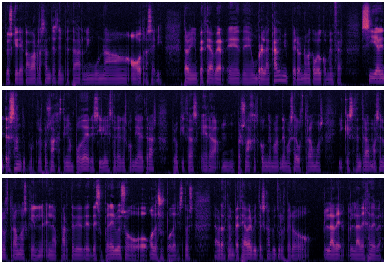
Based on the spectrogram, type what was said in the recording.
entonces quería acabarlas antes de empezar ninguna otra serie. También empecé a ver eh, de Umbrella Academy, pero no me acabo de convencer. Sí era interesante porque los personajes tenían poderes y la historia que escondía detrás, pero quizás eran mm, personajes con demasiados traumas y que se centraban más en los traumas que en, la parte de, superhéroes o, de sus poderes. Entonces, la verdad es que me empecé a ver, vi tres capítulos, pero la, de, la dejé de ver.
